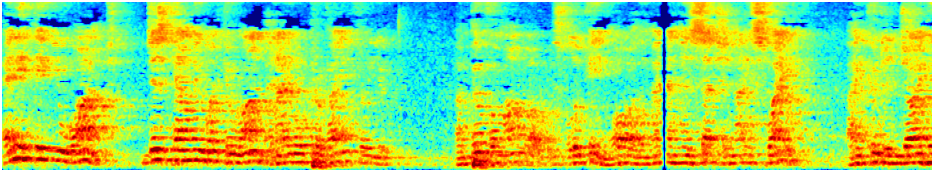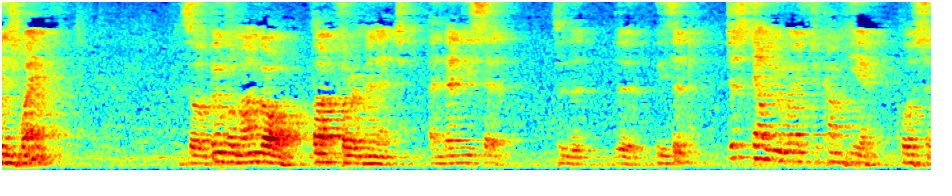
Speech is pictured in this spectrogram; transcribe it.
anything you want, just tell me what you want and I will provide for you. And Bilvamangal was looking, oh, the man has such a nice wife. I could enjoy his wife. So Bilvamangal thought for a minute and then he said to the, the he said, just tell your wife to come here closer.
